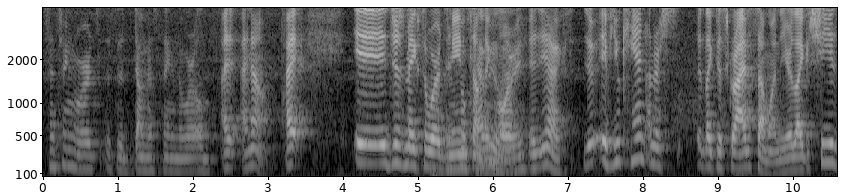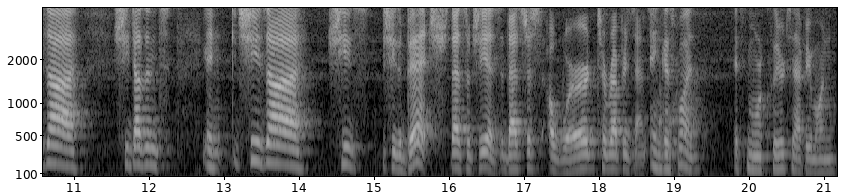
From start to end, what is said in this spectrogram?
Censoring words is the dumbest thing in the world. I, I know. I it just makes the words It's mean something more. It- yeah, if you can't under like describe someone, you're like she's uh she doesn't And she's uh she's she's a bitch. That's what she is. That's just a word to represent. And someone. guess what? It's more clear to everyone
